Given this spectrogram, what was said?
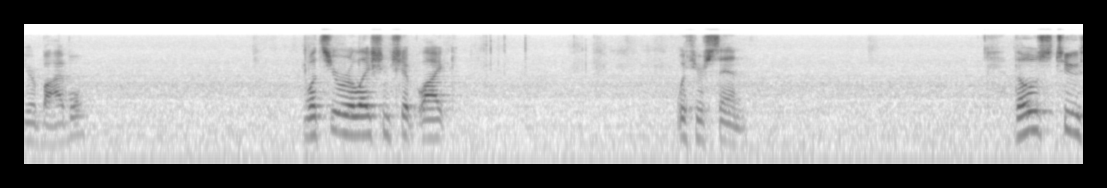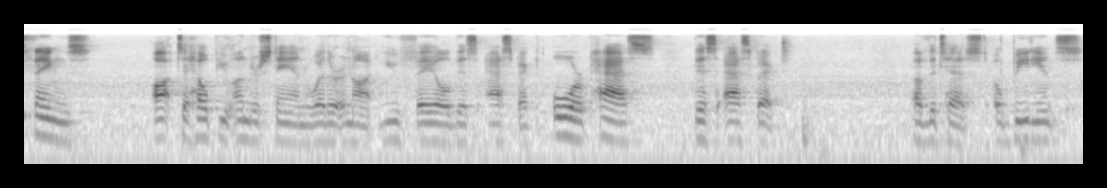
your Bible? What's your relationship like with your sin? Those two things ought to help you understand whether or not you fail this aspect or pass this aspect of the test obedience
